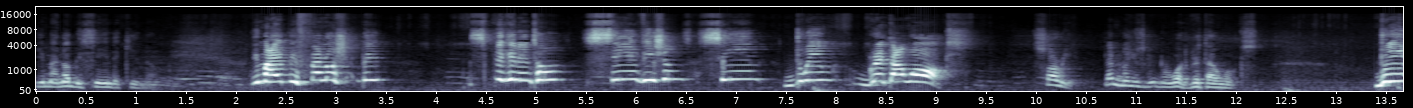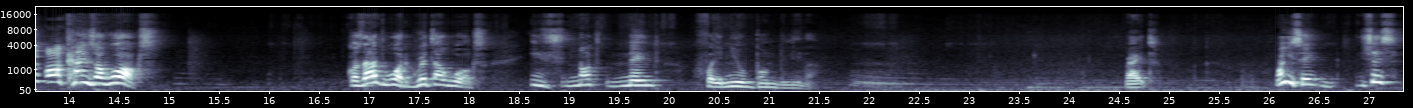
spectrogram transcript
you might not be seeing the kingdom. You might be fellowshipping, speaking in tongues, seeing visions, seeing, doing greater works. Sorry, let me not use the word greater works. Doing all kinds of works. Because that word, greater works, is not meant for a newborn believer. Right? When you say, it says,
